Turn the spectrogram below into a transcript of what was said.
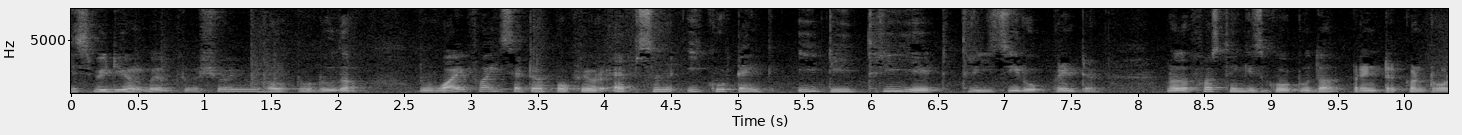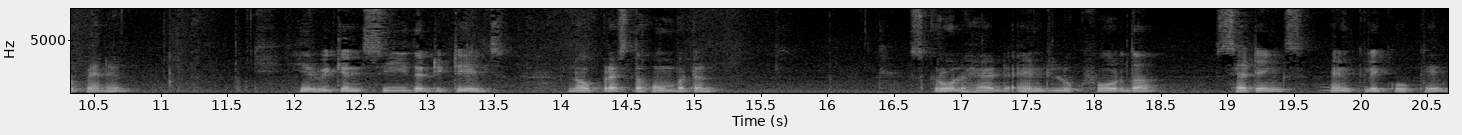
this video I'm going to show you how to do the Wi-Fi setup of your Epson EcoTank ET3830 printer. Now the first thing is go to the printer control panel. Here we can see the details. Now press the home button. Scroll ahead and look for the settings and click OK.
